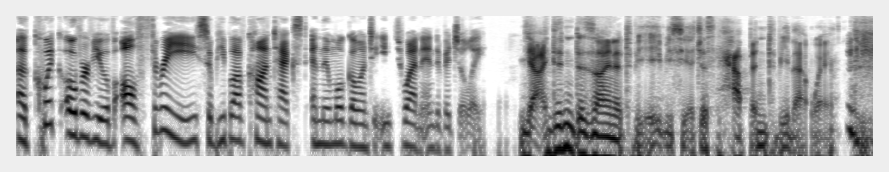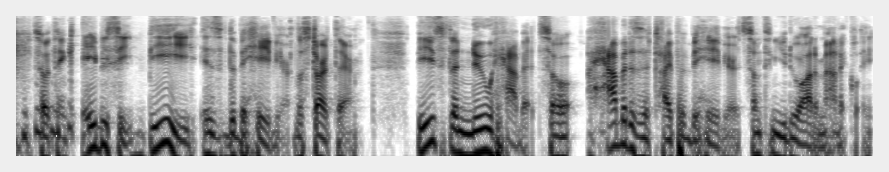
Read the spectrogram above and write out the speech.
a quick overview of all three so people have context, and then we'll go into each one individually. Yeah, I didn't design it to be ABC. It just happened to be that way. so think ABC. B is the behavior. Let's start there. B is the new habit. So a habit is a type of behavior. It's something you do automatically.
